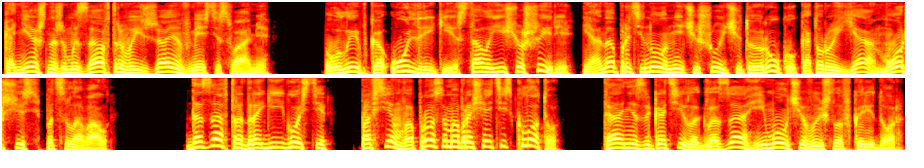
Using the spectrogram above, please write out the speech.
Конечно же, мы завтра выезжаем вместе с вами». Улыбка Ульрики стала еще шире, и она протянула мне чешуйчатую руку, которую я, морщась, поцеловал. «До завтра, дорогие гости. По всем вопросам обращайтесь к Лоту». Таня закатила глаза и молча вышла в коридор.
